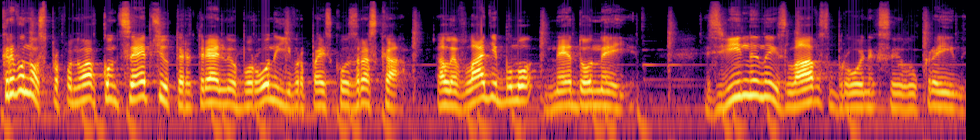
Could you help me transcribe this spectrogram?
Кривонос пропонував концепцію територіальної оборони європейського зразка, але владі було не до неї. Звільнений з лав Збройних сил України,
